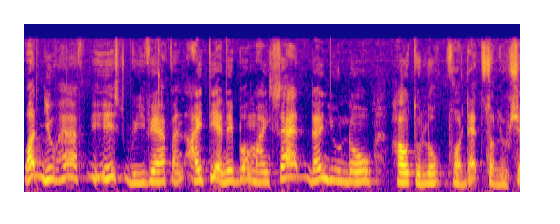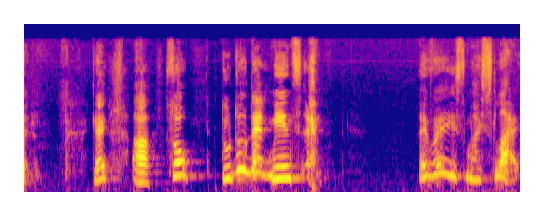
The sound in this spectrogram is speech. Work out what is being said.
what you have is, if you have an IT enabled mindset, then you know how to look for that solution. Okay? Uh, so to do that means, where is my slide?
